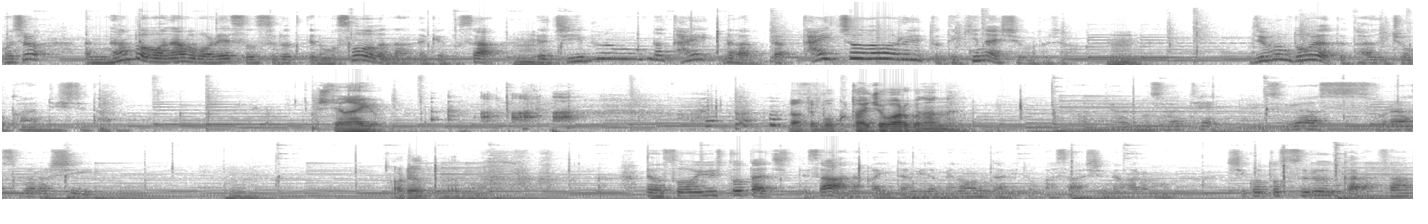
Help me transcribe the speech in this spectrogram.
もちろん何本も何本もレッスンするっていうのもそうなんだけどさ、うん。自分の体なんか体調が悪いとできない仕事じゃん。うん。自分どうやって体調管理してたの？してないよ。だって僕体調悪くなんないもん。いやでもそうやってそれはそれは素晴らしい。うん。ありがとうございますでもそういう人たちってさなんか痛み止め飲んだりとかさしながらも仕事するからさ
